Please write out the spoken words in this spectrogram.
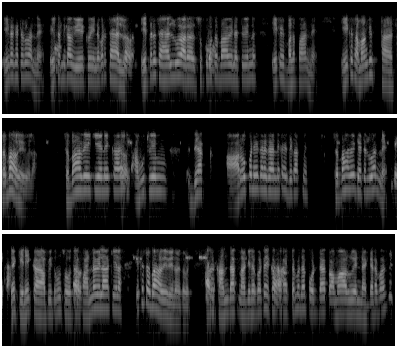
ඒක ගැටලුවක් නැහැ ඒක නිකන් විවේකව ඉන්නකොට සහැල්ලුව. ඒතර සහැල්ලුව අර සුකුම ස්වභාවය නැති වෙන්න ඒක බලපාන්නේ ඒක සමන්ගේ ස්වභාවය වෙලා. ස්වභාවය කියන එකයි අමුතුවෙන් දෙයක් ආරෝපණය කරගන්න එකයි දෙකක් නේ. ස්වභාවයේ ගැටලුවක් නැහැ. දැන් කෙනෙක් අපි තුමු සෝතාපන්න වෙලා කියලා. ඒක ස්වභාවය වෙනවා එතකොට. අර කන්දක් නගිනකොට එකපාරටම දැන් පොඩ්ඩක් අමාරුවෙන් නැග්ගට පස්සේ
